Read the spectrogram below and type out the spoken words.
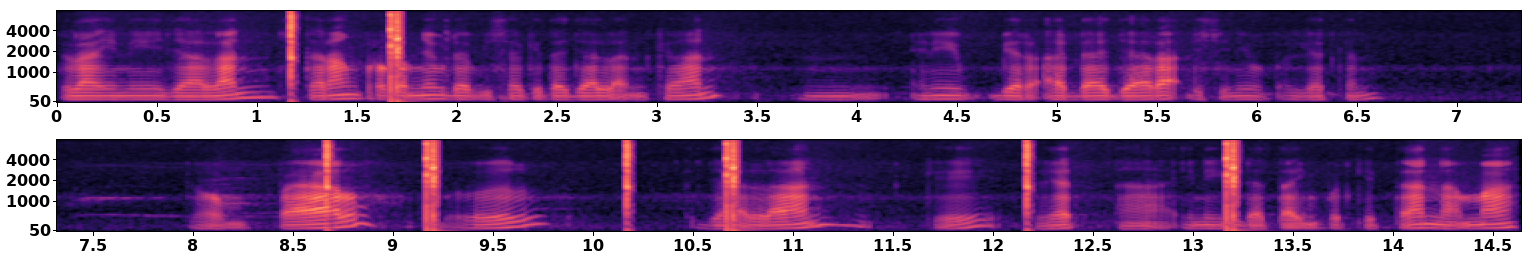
Setelah ini jalan sekarang programnya udah bisa kita jalankan. Hmm, ini biar ada jarak di sini lihat kan? Compile jalan. Oke lihat. Nah ini data input kita. Nama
